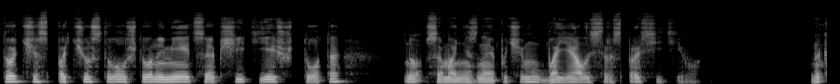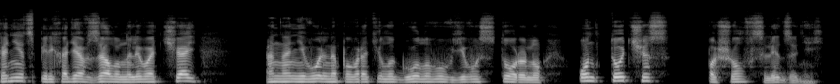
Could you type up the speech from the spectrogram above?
тотчас почувствовала, что он имеет сообщить ей что-то, но, сама не зная почему, боялась расспросить его. Наконец, переходя в залу наливать чай, она невольно поворотила голову в его сторону. Он тотчас пошел вслед за ней.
